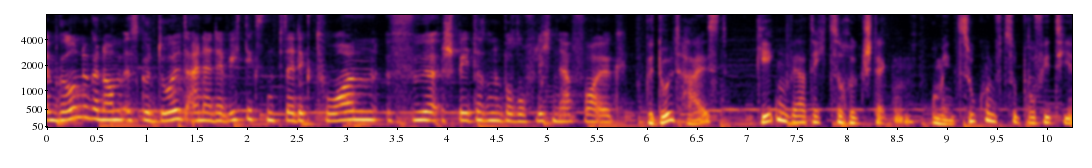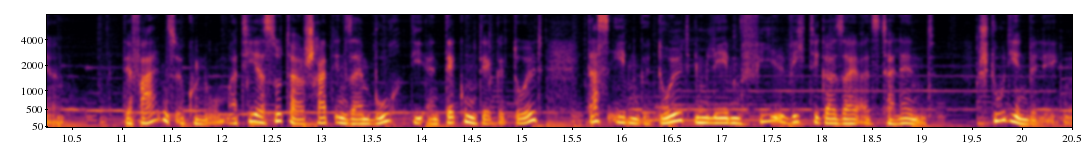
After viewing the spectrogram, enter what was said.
Im Grunde genommen ist Geduld einer der wichtigsten Prädiktoren für späteren beruflichen Erfolg. Geduld heißt, gegenwärtig zurückstecken, um in Zukunft zu profitieren. Der Verhaltensökonom Matthias Sutter schreibt in seinem Buch Die Entdeckung der Geduld, dass eben Geduld im Leben viel wichtiger sei als Talent. Studien belegen,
